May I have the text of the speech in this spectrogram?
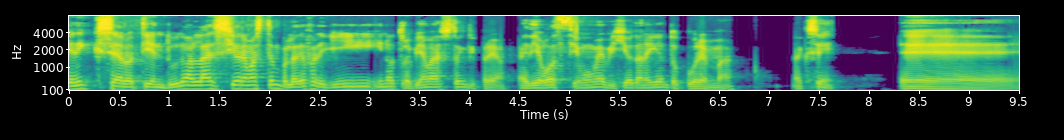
δεν ξέρω τι είναι τούτο, αλλά σίγουρα είμαστε πολλά διαφορετική η νοοτροπία μας στον Κυπρέο. Δηλαδή, εγώ θυμούμαι π.χ. όταν έγινε το κούρεμα, εντάξει, ε,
